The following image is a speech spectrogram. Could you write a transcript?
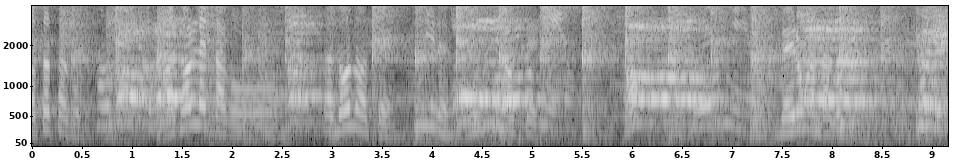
어떻다고? 아 설렌다고. 야 너는 어때? 훈이는? 우리 훈이는 어때? 메롱한다고? 오케이.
